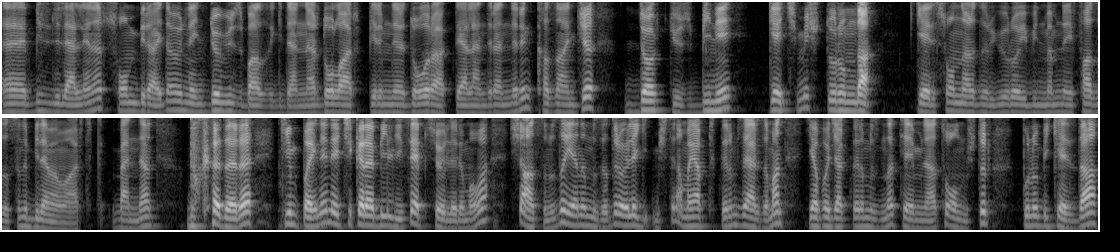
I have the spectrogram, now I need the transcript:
e, biz ilerleyenler son bir ayda örneğin döviz bazlı gidenler dolar birimleri dolar olarak değerlendirenlerin kazancı 400 bini geçmiş durumda. Gerisi onlardır euroyu bilmem neyi fazlasını bilemem artık. Benden bu kadarı kim payına ne çıkarabildiyse hep söylerim ama şansımız da yanımızdadır öyle gitmiştir ama yaptıklarımız her zaman yapacaklarımızın da teminatı olmuştur. Bunu bir kez daha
